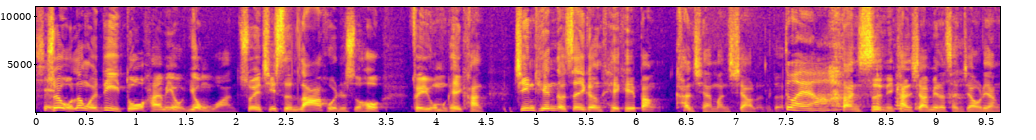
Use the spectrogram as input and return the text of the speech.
所以我认为利多还没有用完，所以其实拉回的时候，等于我们可以看今天的这一根黑黑棒看起来蛮吓人的。对啊。但是你看下面的成交量。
